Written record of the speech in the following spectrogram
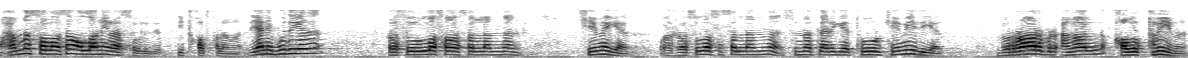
Muhammad sallallohu alayhi vasallam allohning rasuli deb e'tiqod qilaman. Ya'ni bu degani rasululloh sollallohu alayhi vasallamdan kelmagan va rasululloh sollallohu alayhi vasallamni sunnatlariga to'g'ri kelmaydigan biror bir amalni qabul qilmayman.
